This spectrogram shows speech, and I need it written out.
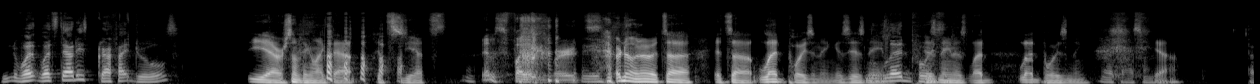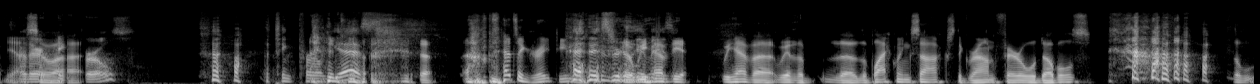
what what's Dowdy's graphite drools? Yeah, or something like that. It's yeah, it's Them's fighting words. or no, no, it's a it's a lead poisoning is his name. Lead poisoning. His name is lead lead poisoning. That's awesome. Yeah, That's yeah. Are there so pink uh, pearls? the pink pearl. Yes. Uh, that's a great team. That is No, really we have the we have uh we have the the the Blackwing socks, the Ground Ferrule Doubles, the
